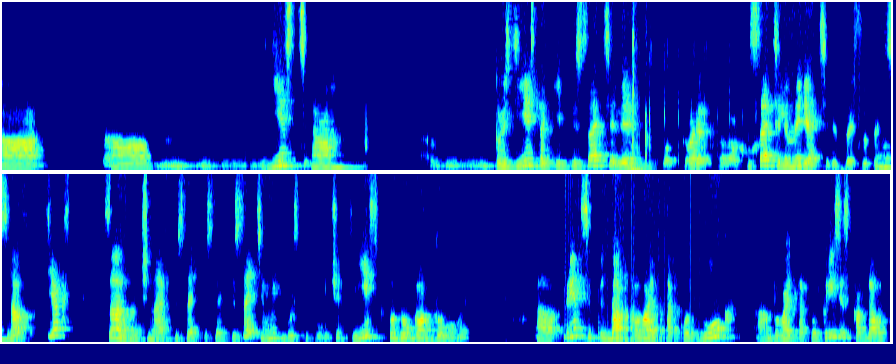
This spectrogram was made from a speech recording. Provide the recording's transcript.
а, а, есть, то есть есть такие писатели, вот говорят, писатели-нырятели, то есть вот они сразу текст, сразу начинают писать, писать, писать, и у них быстро получается. Есть кто долго обдумывает. В принципе, да, бывает такой блок, бывает такой кризис, когда вот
